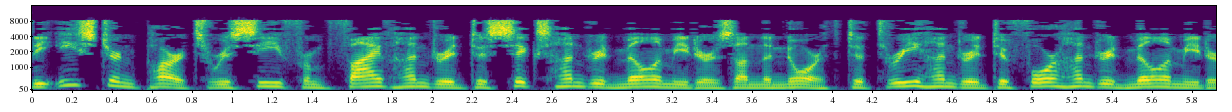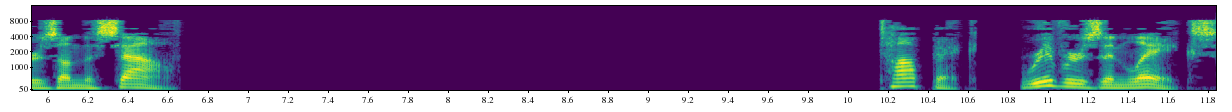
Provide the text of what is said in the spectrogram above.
The eastern parts receive from 500 to 600 mm on the north to 300 to 400 mm on the south. Rivers and lakes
